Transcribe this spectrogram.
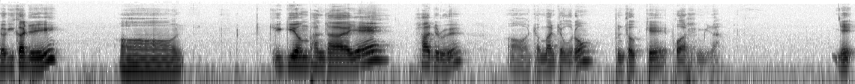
여기까지 어, 지기현 판사의 사주를 어, 전반적으로 분석해 보았습니다. 예,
